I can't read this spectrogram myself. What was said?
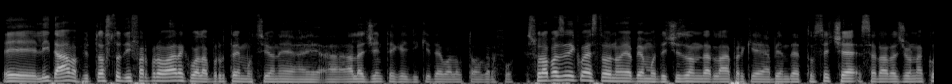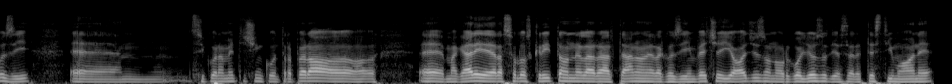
e li dava piuttosto di far provare quella brutta emozione a, a, alla gente che gli chiedeva l'autografo sulla base di questo noi abbiamo deciso di andare là perché abbiamo detto se c'è se la ragiona così ehm, sicuramente ci incontra però eh, magari era solo scritto nella realtà non era così. Invece io oggi sono orgoglioso di essere testimone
